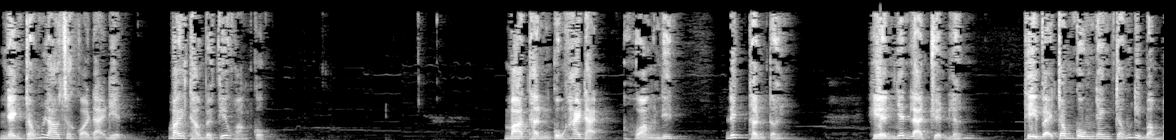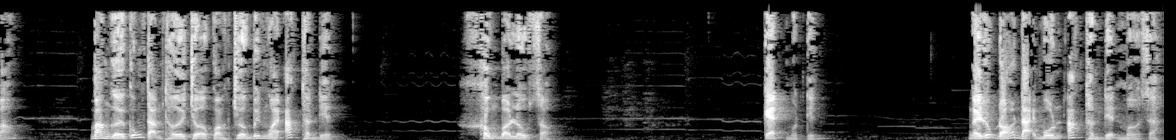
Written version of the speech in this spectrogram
nhanh chóng lao ra khỏi đại điện, bay thẳng về phía Hoàng Cung. Ma thần cùng hai đại Hoàng Niên đích thân tới. Hiển nhiên là chuyện lớn, thì vệ trong cung nhanh chóng đi bẩm báo. Ba người cũng tạm thời chờ ở quảng trường bên ngoài ác thần điện. Không bao lâu sau. Kẹt một tiếng. Ngay lúc đó đại môn ác thần điện mở ra.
